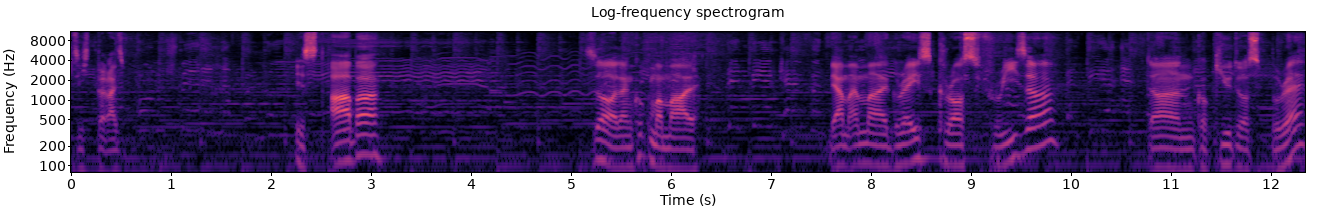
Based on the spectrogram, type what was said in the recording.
Sichtbereichs ist. Aber... So, dann gucken wir mal. Wir haben einmal Grace Cross Freezer, dann Kokutos Breath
